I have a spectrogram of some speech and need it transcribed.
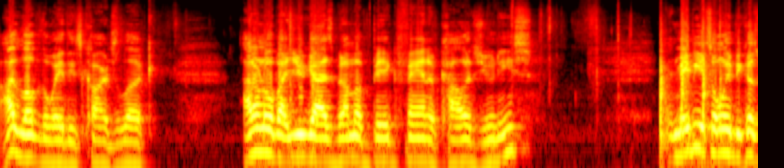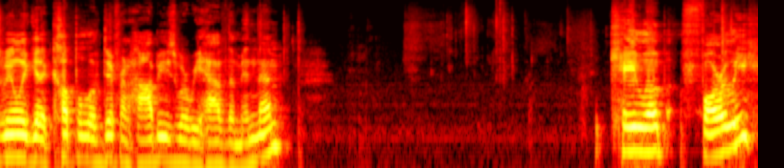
I love the way these cards look. I don't know about you guys, but I'm a big fan of college unis. And maybe it's only because we only get a couple of different hobbies where we have them in them. Caleb Farley.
